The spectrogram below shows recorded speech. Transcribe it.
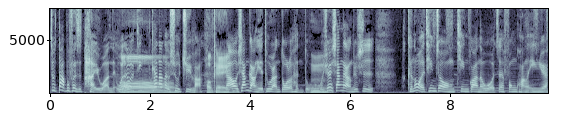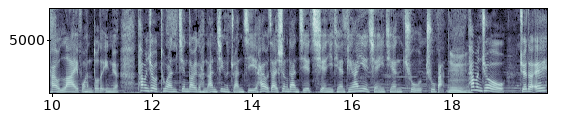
就大部分是台湾的。我有听看到那个数据嘛，OK。然后香港也突然多了很多。我觉得香港就是。可能我的听众听惯了我这疯狂的音乐，还有 live 我很多的音乐，他们就突然见到一个很安静的专辑，还有在圣诞节前一天、平安夜前一天出出版，嗯，他们就觉得哎，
